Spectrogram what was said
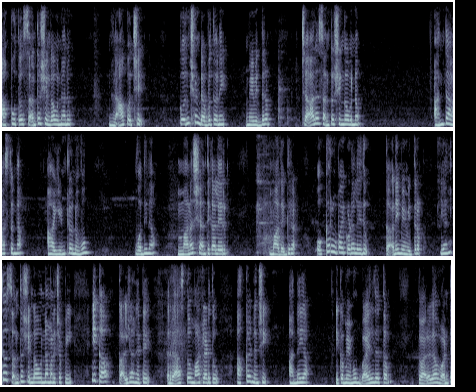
అప్పుతో సంతోషంగా ఉన్నాను. నాకొచ్చే కొంచెం డబ్బుతోనే మేమిద్దరం చాలా సంతోషంగా ఉన్నాం. అంత ఆస్తున్నా ఆ ఇంట్లో నువ్వు వదిన మనశ్శాంతిగా లేరు. మా దగ్గర ఒక్క రూపాయి కూడా లేదు. కానీ మేమిద్దరం ఎంతో సంతోషంగా ఉన్నామని చెప్పి ఇక కళ్యాణ్ అయితే రాస్తో మాట్లాడుతూ అక్కడి నుంచి అన్నయ్య ఇక మేము బయలుదేరుతాం. త్వరగా వంట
